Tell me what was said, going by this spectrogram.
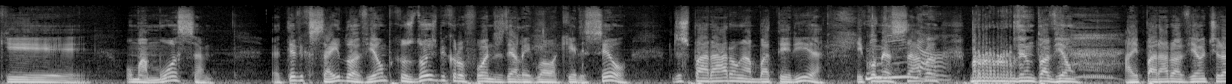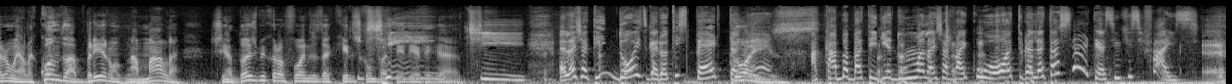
que uma moça eh, teve que sair do avião porque os dois microfones dela, igual aquele seu, dispararam a bateria e Menina. começava brrr, dentro do avião. Aí pararam o avião e tiraram ela. Quando abriram na mala, tinha dois microfones daqueles com bateria ligada. Gente, ela já tem dois, garota esperta, né? Dois. Acaba a bateria do um, ela já vai com o outro. Ela tá certa, é assim que se faz. É.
